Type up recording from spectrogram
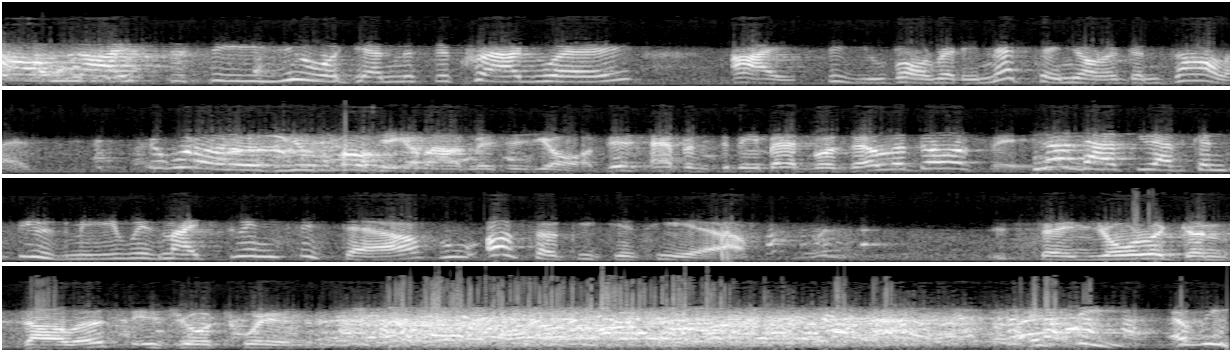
How nice to see you again, Mr. Cragway. I see you've already met Senora Gonzalez. What on earth are you talking about, Mrs. York? This happens to be Mademoiselle LaDarcy. No doubt you have confused me with my twin sister, who also teaches here. Senora Gonzalez is your twin. Uh, si, uh, oui.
